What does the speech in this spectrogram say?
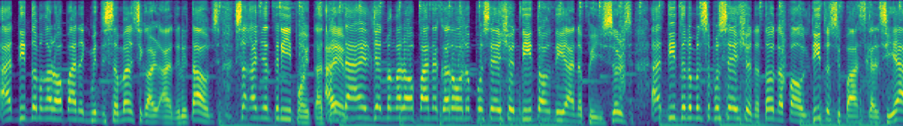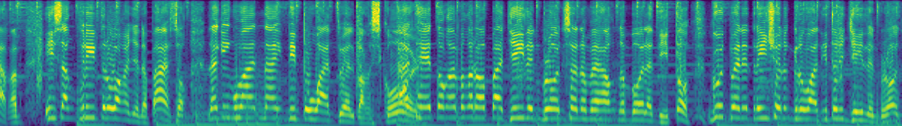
At dito mga ropa, nagmintis naman si Carl Anthony Towns sa kanyang 3-point attempt. At dahil dyan mga ropa, nagkaroon ng possession dito ang Indiana Pacers. At dito naman sa possession na to, na foul dito si Pascal Siakam. Isang free throw ang kanya napasok. Naging 119 to 112 ang score. At heto nga mga ropa, Jalen Bronson na may hawak ng bola dito. Good penetration ang ginawa dito ni Jalen Bronson.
